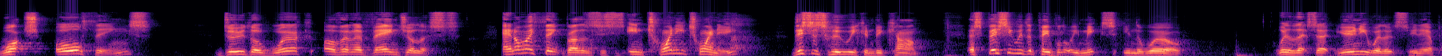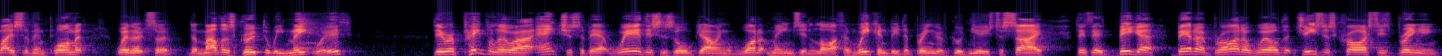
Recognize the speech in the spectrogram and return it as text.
Watch all things, do the work of an evangelist. And I think, brothers and sisters, in 2020, this is who we can become, especially with the people that we mix in the world. Whether that's at uni, whether it's in our place of employment, whether it's a, the mothers group that we meet with, there are people who are anxious about where this is all going and what it means in life, and we can be the bringer of good news to say there's a bigger, better, brighter world that Jesus Christ is bringing,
